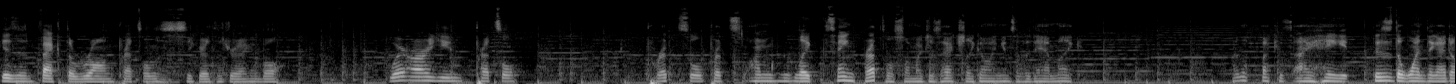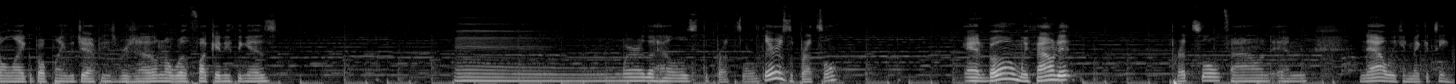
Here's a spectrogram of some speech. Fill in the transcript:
It is in fact the wrong pretzel. This is Secret of the Dragon Ball. Where are you, pretzel? Pretzel, pretzel. I'm like saying pretzel so much it's actually going into the damn mic. Where the fuck is... I hate... This is the one thing I don't like about playing the Japanese version. I don't know where the fuck anything is. Mm, where the hell is the pretzel? There's the pretzel. And boom, we found it. Pretzel found, and now we can make a team.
